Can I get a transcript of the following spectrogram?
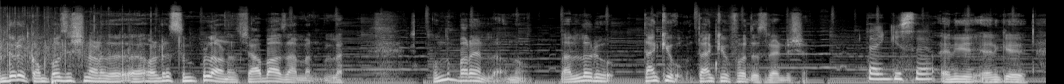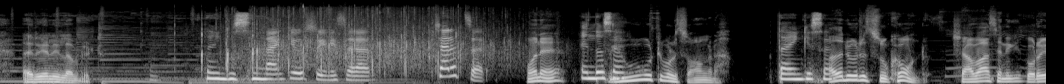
എന്തൊരു കമ്പോസിഷനാണത് വളരെ സിമ്പിളാണ് ഷാബാസ് ആമൻ അല്ലേ? ഒന്നും പറയാനില്ല ഒന്നും. നല്ലൊരു thank you thank you for this rendition thank you sir എനിക്ക് എനിക്ക് I really love it thank you sir thank you Sreeni sir Sarath sir മോനെ എന്തോ സർ ബ്യൂട്ടിഫുൾ സോങ്ങടാ താങ്ക് യു സർ അതിനൊരു സുഖമുണ്ട്. ഷവാസ് എനിക്ക് കുറേ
